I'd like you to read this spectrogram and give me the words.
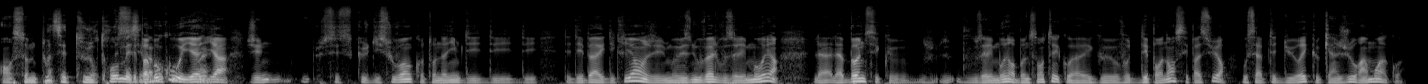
en somme toute, Enfin, c'est toujours trop, mais c'est pas, beaucoup. beaucoup. Il y a, Ouais. il y a- j'ai une- c'est ce que je dis souvent quand on anime des, des- des- des débats avec des clients. J'ai une mauvaise nouvelle, vous allez mourir. La, la bonne, c'est que vous, vous allez mourir en bonne santé, quoi, et que votre dépendance, c'est pas sûr. Ou ça va peut-être durer que 15 jours, un mois, quoi.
